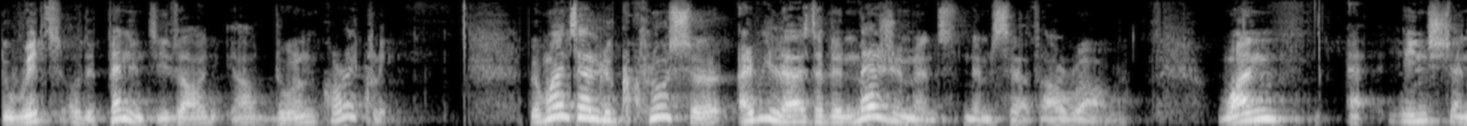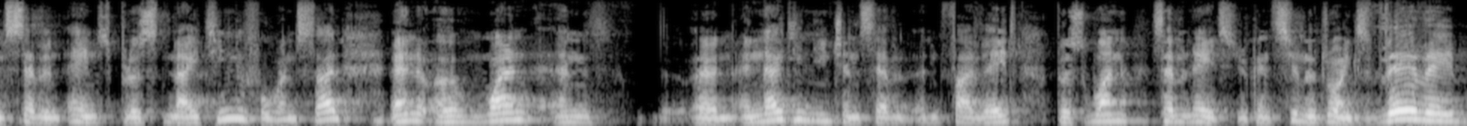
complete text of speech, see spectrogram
the width of the penances are, are drawn correctly. But once I looked closer, I realized that the measurements themselves are wrong. One uh, inch and seven eighths plus 19 for one side, and uh, one and and, 19 inch and, seven, and 5 8 plus 1 7 8. You can see on the drawing, it's very, very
